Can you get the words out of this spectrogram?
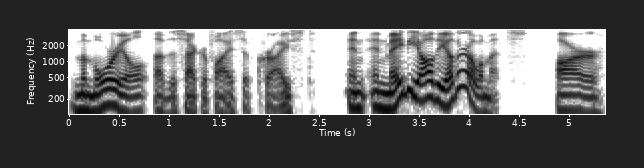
memorial of the sacrifice of Christ. And and maybe all the other elements are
